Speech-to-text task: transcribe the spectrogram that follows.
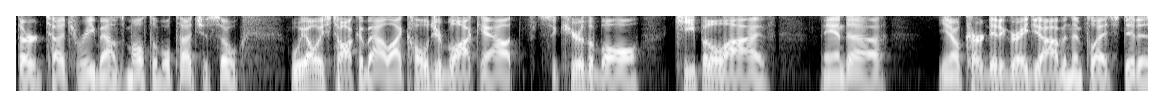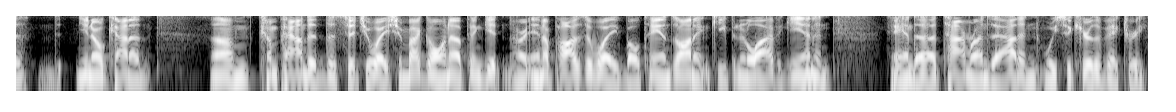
third touch rebounds, multiple touches. So we always talk about like hold your block out, secure the ball, keep it alive, and uh, you know Kurt did a great job, and then Fletch did a you know kind of um, compounded the situation by going up and getting or in a positive way, both hands on it and keeping it alive again, and and uh, time runs out and we secure the victory.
